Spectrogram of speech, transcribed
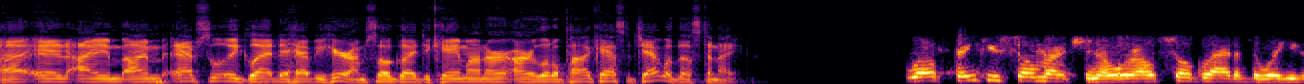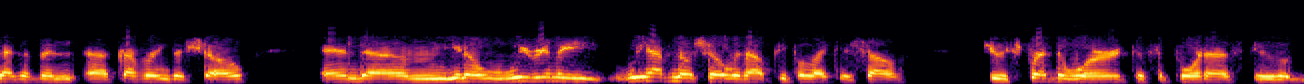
Uh, and I'm I'm absolutely glad to have you here. I'm so glad you came on our, our little podcast to chat with us tonight. Well, thank you so much. You know, we're all so glad of the way you guys have been uh, covering the show, and um, you know, we really we have no show without people like yourselves to spread the word, to support us, to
